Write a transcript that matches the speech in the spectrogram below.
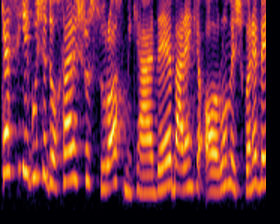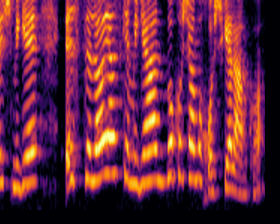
کسی که گوش دخترش رو سوراخ می‌کرده برای اینکه آرومش کنه بهش میگه اصطلاحی است که میگن بکشم و خوشگلم کن.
